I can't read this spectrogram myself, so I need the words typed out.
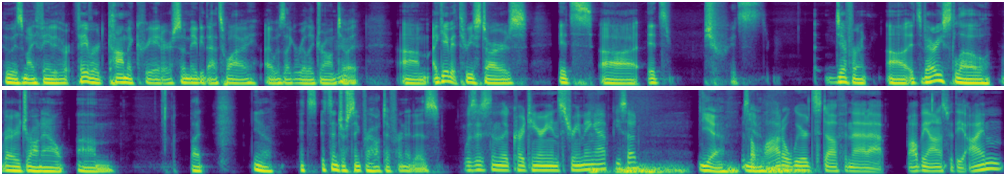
who is my favorite favorite comic creator. So maybe that's why I was like really drawn to it. Um, I gave it three stars. It's uh, it's it's different. Uh, it's very slow, very drawn out. Um, but you know, it's it's interesting for how different it is. Was this in the Criterion streaming app? You said Yeah, there's yeah. a lot of weird stuff in that app. I'll be honest with you. I'm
